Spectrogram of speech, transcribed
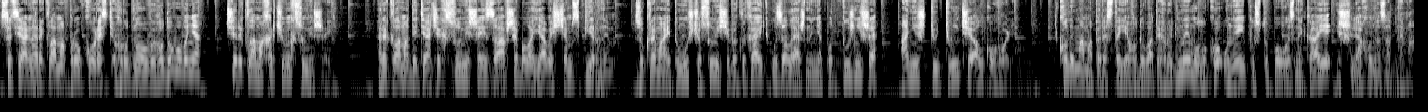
Соціальна реклама про користь грудного вигодовування чи реклама харчових сумішей? Реклама дитячих сумішей завжди була явищем спірним, зокрема й тому, що суміші викликають узалежнення потужніше, аніж тютюн чи алкоголь. Коли мама перестає годувати грудьми, молоко у неї поступово зникає і шляху назад нема.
